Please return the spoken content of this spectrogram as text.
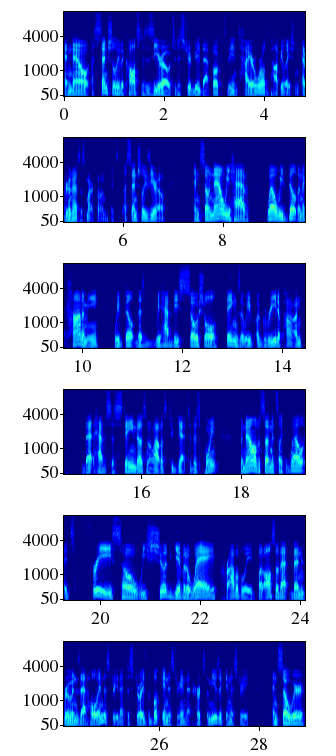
and now essentially the cost is zero to distribute that book to the entire world's population. Everyone has a smartphone. It's essentially zero. And so now we have, well, we've built an economy, we've built this, we have these social things that we've agreed upon that have sustained us and allowed us to get to this point. But now all of a sudden it's like, well, it's free, so we should give it away, probably. But also that then ruins that whole industry, that destroys the book industry and that hurts the music industry. And so we're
